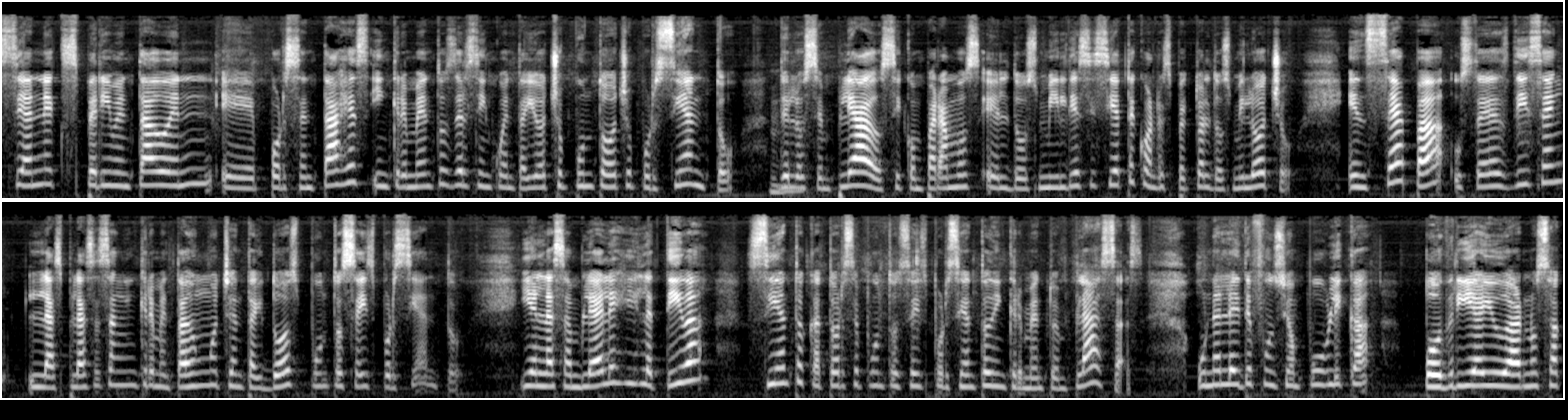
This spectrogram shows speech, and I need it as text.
se han experimentado en eh, porcentajes incrementos del 58.8% de los empleados si comparamos el 2017 con respecto al 2008. En CEPA, ustedes dicen, las plazas han incrementado un 82.6% y en la Asamblea Legislativa 114.6% de incremento en plazas. Una ley de función pública podría ayudarnos a,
